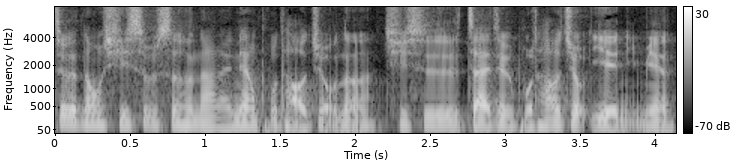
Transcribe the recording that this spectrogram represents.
这个东西适不适合拿来酿葡萄酒呢？其实，在这个葡萄酒业里面，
